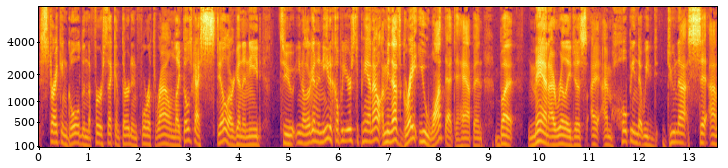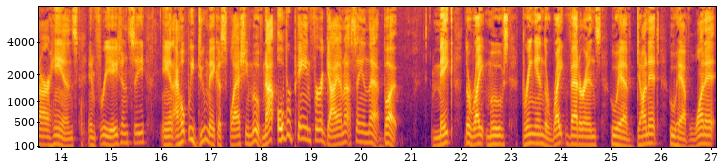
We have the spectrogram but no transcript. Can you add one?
striking gold in the first, second, third, and fourth round. Like those guys still are gonna need to you know they're gonna need a couple years to pan out. I mean that's great, you want that to happen, but man, I really just I, I'm hoping that we do not sit on our hands in free agency, and I hope we do make a splashy move. Not overpaying for a guy, I'm not saying that, but make the right moves, bring in the right veterans who have done it, who have won it,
